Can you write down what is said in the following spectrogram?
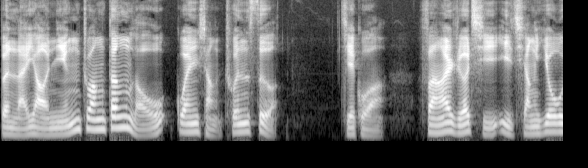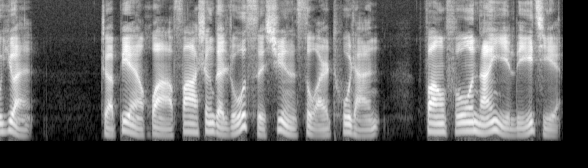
本来要凝妆登楼观赏春色，结果反而惹起一腔幽怨。这变化发生的如此迅速而突然，仿佛难以理解。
